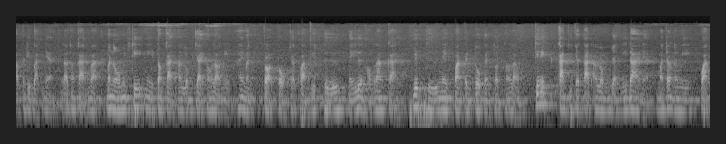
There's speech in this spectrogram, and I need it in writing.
มาปฏิบัติเนี่ยเราต้องการว่ามโนมิธินี่ต้องการอารมณ์ใจของเรานี่ให้มันปลอดโปร่งจากความยึดถือในเรื่องของร่างกาย ยึดถือในความเป็นตัวเป็นตนของเรา ทีนี้การที่จะตัดอารมณ์อย่างนี้ได้เนี่ยมันต้องมีความ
